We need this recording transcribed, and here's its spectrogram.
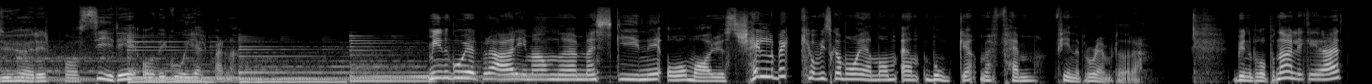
Du hører på Siri og de gode hjelperne. Mine gode hjelpere er Iman Meskini og Marius Skjelbekk, og vi skal nå gjennom en bunke med fem fine problemer til dere. Begynner på toppen, like greit.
